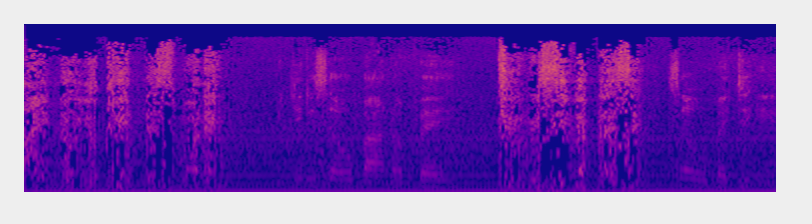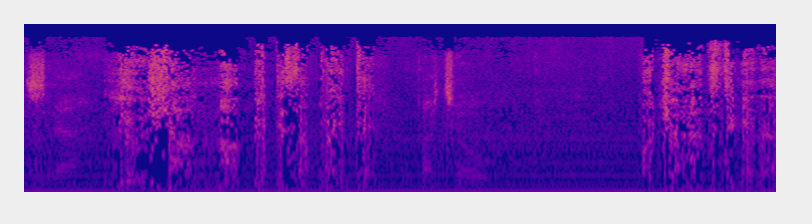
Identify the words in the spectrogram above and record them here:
I know you came this morning to receive a blessing. You shall not be disappointed. Put your hands together.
